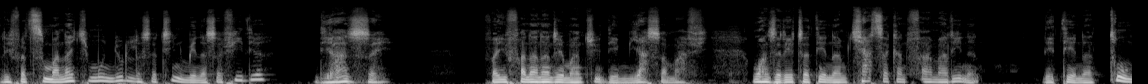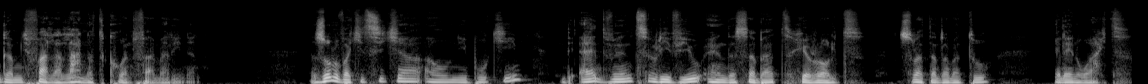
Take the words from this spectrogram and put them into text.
Rehefa tsy manaiky moa ny olona satria nomena safidy dia azy izay. Fa io fanan'Andriamanitra io dia miasa mafy ho an'izay rehetra tena mikatsaka ny fahamarinana, dia tena tonga amin'ny fahalalana tokoa ny fahamarinana. Izao no vakintsika ao amin'ny boky The Advent Review and the Sabbath Herald, nosoratan-dRamatoa Ellen White.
